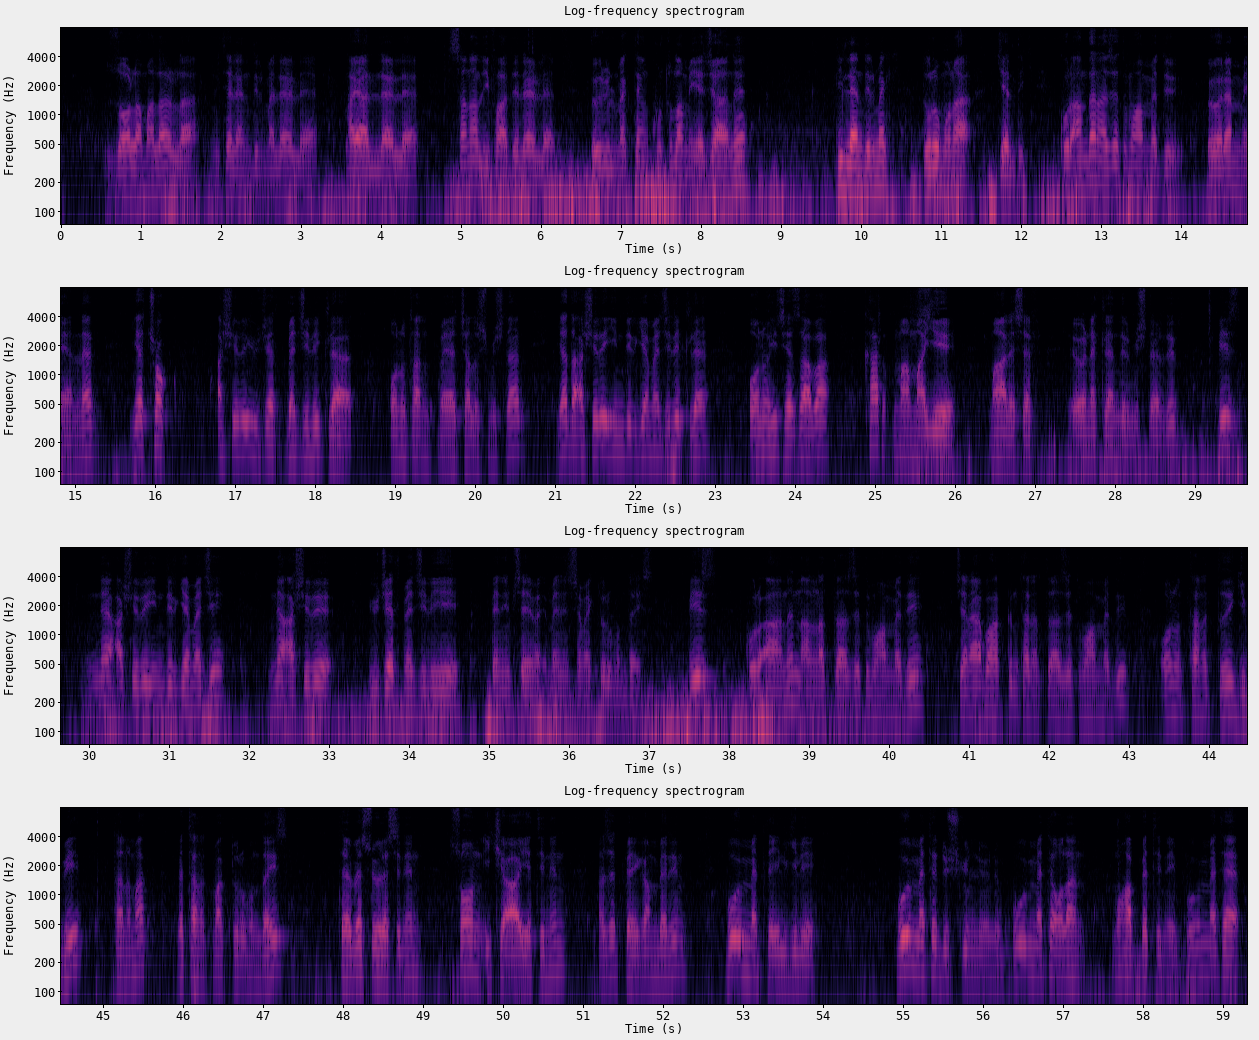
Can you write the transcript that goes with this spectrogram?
zorlamalarla, nitelendirmelerle, hayallerle, sanal ifadelerle örülmekten kurtulamayacağını dillendirmek durumuna geldik. Kur'an'dan Hz. Muhammed'i öğrenmeyenler ya çok aşırı yüceltmecilikle onu tanıtmaya çalışmışlar ya da aşırı indirgemecilikle onu hiç hesaba katmamayı maalesef örneklendirmişlerdir. Biz ne aşırı indirgemeci ne aşırı yüceltmeciliği benimseme, benimsemek durumundayız. Biz Kur'an'ın anlattığı Hz. Muhammed'i Cenab-ı Hakk'ın tanıttığı Hz. Muhammed'i onun tanıttığı gibi tanımak ve tanıtmak durumundayız. Tevbe suresinin son iki ayetinin Hz. Peygamber'in bu ümmetle ilgili bu ümmete düşkünlüğünü, bu ümmete olan muhabbetini, bu ümmete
